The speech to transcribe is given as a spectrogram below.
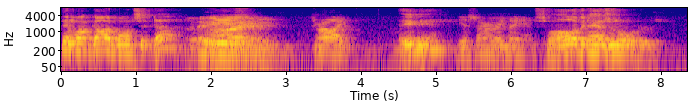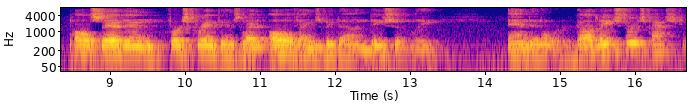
than what God wants it done. Amen. That's right. Amen. Yes, sir. Amen. So all of it has an order. Paul said in 1 Corinthians, let all things be done decently and in order. God leads through his pastor.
